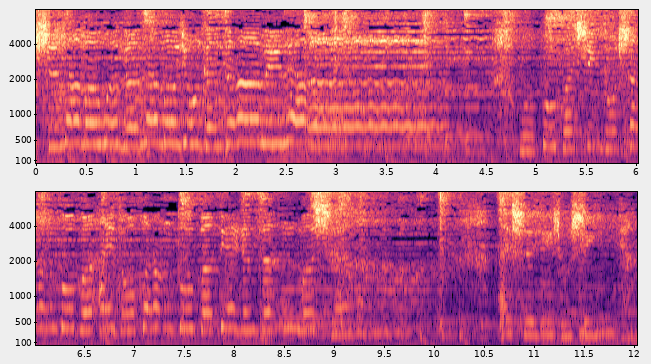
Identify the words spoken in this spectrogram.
是那么温暖那么勇敢的力量。我不管心多伤不管爱多慌不管别人怎么想爱是一种信仰。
